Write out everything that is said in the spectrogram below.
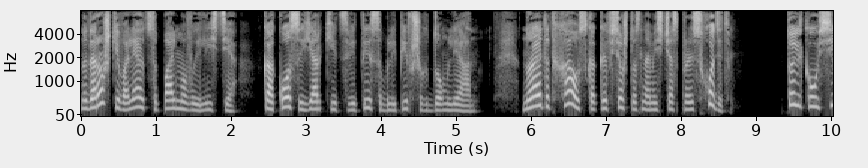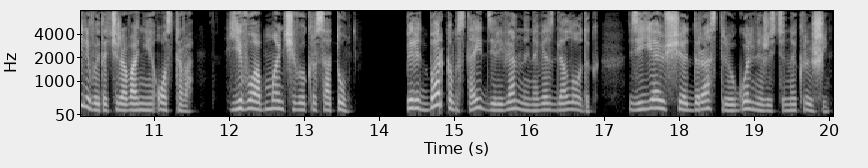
На дорожке валяются пальмовые листья, кокосы яркие цветы с облепивших дом лиан. Но этот хаос, как и все, что с нами сейчас происходит, только усиливает очарование острова, его обманчивую красоту. Перед барком стоит деревянный навес для лодок, зияющая дыра с треугольной жестяной крышей.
